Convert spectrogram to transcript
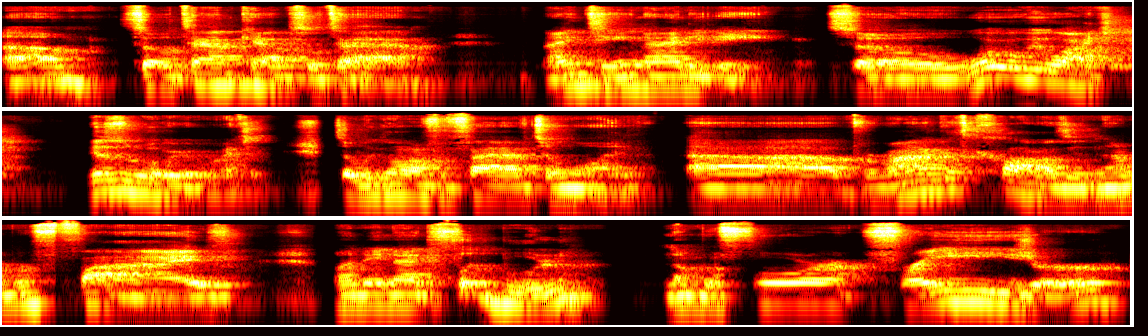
Um, so, time capsule time, 1998. So, what were we watching? This is what we were watching. So, we're going from five to one. Uh, Veronica's Closet, number five. Monday Night Football. Number four, Frasier.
